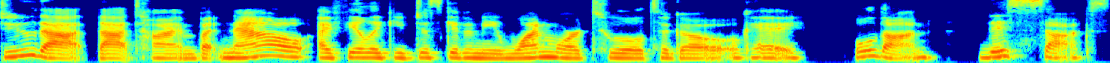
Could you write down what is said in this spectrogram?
do that that time. But now I feel like you've just given me one more tool to go, okay, hold on. This sucks.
